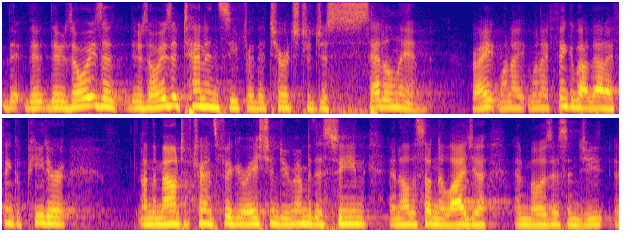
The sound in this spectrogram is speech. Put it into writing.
there, there's, always a, there's always a tendency for the church to just settle in, right? When I, when I think about that, I think of Peter on the Mount of Transfiguration. Do you remember this scene? And all of a sudden, Elijah and Moses and Je- uh,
